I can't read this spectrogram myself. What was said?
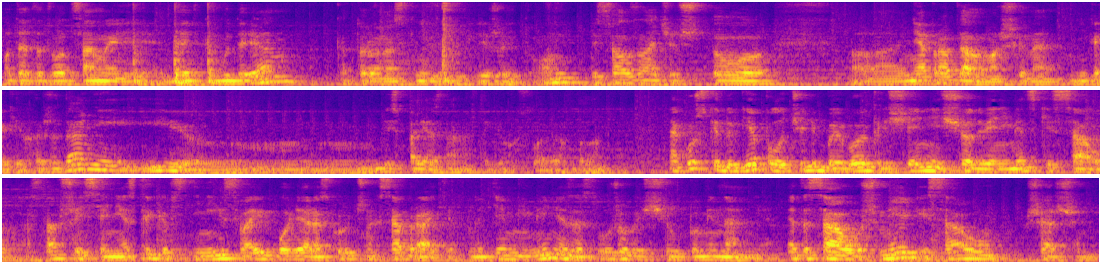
вот этот вот самый дядька Гудериан, который у нас в книге лежит, он писал, значит, что а, не оправдала машина никаких ожиданий и бесполезна она в таких условиях была. На Курской дуге получили боевое крещение еще две немецкие САУ, оставшиеся несколько в стени своих более раскрученных собратьев, но тем не менее заслуживающие упоминания. Это САУ «Шмель» и САУ «Шершень».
